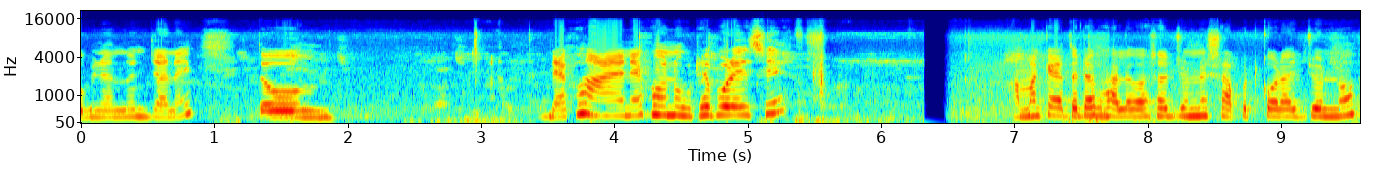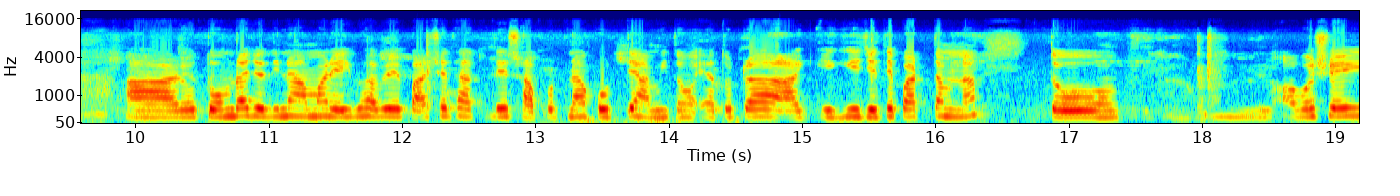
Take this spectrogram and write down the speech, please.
অভিনন্দন জানাই। তো দেখো, আয়ন এখন উঠে পড়েছে। আমাকে এতটা ভালোবাসার জন্য সাপোর্ট করার জন্য, আর তোমরা যদি না আমার এইভাবে পাশে থাকতে সাপোর্ট না করতে, আমি তো এতটা এগিয়ে যেতে পারতাম না। তো অবশ্যই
